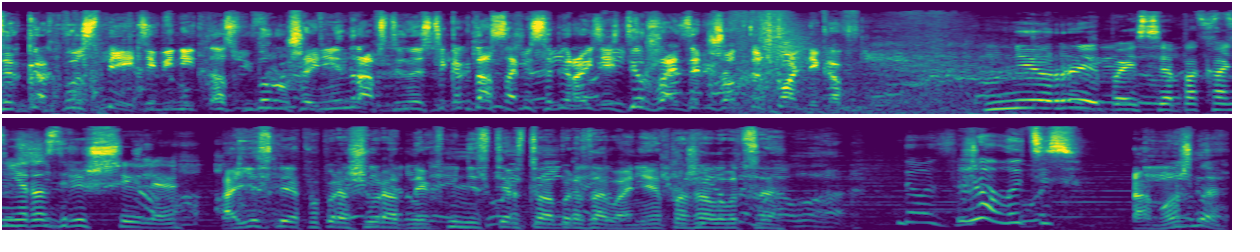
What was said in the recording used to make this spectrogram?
Да как вы смеете винить нас в нарушении нравственности, когда сами собираетесь держать за решеткой школьников? Не рыпайся, пока не разрешили. А если я попрошу родных в Министерство образования пожаловаться? Жалуйтесь. А можно?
